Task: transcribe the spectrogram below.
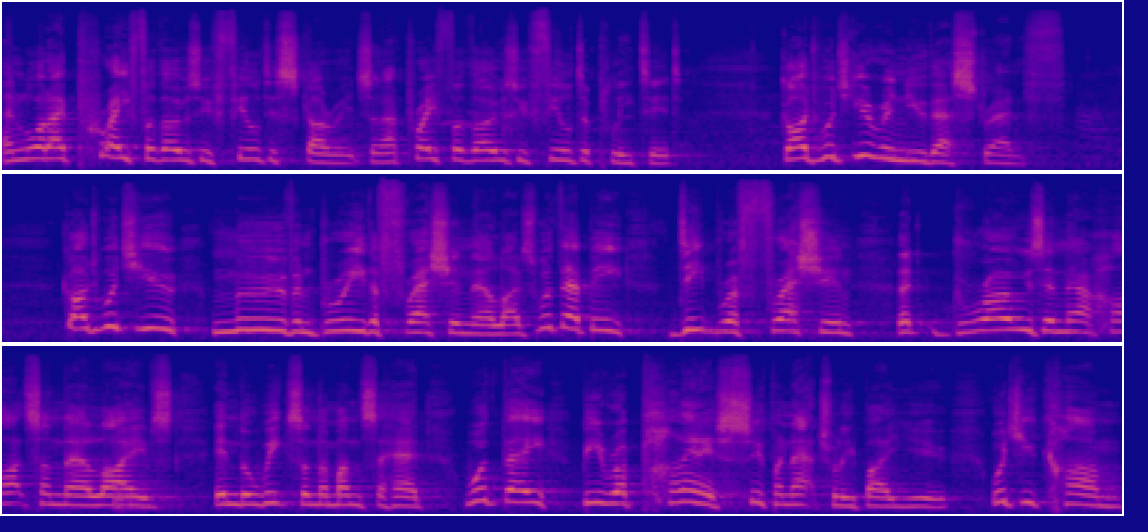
And Lord, I pray for those who feel discouraged and I pray for those who feel depleted. God, would you renew their strength? God, would you move and breathe afresh in their lives? Would there be deep refreshing that grows in their hearts and their lives in the weeks and the months ahead? Would they be replenished supernaturally by you? Would you come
